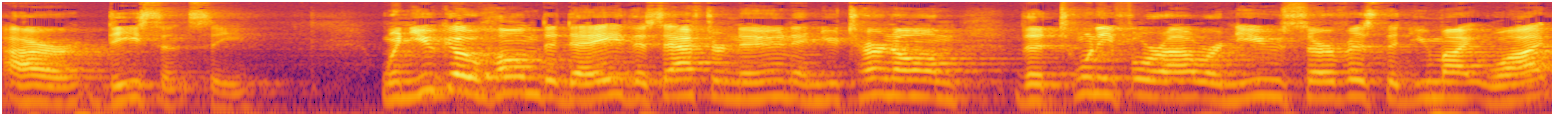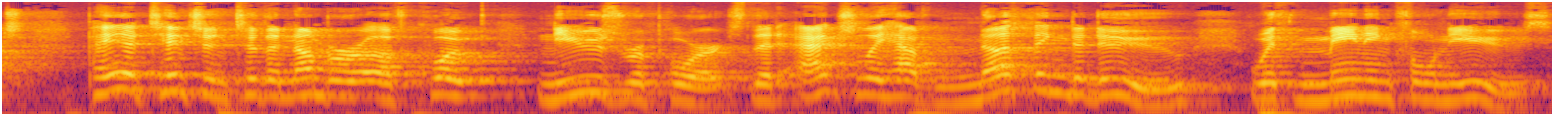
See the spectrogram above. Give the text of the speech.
our decency. When you go home today, this afternoon, and you turn on the 24 hour news service that you might watch, Pay attention to the number of, quote, news reports that actually have nothing to do with meaningful news.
